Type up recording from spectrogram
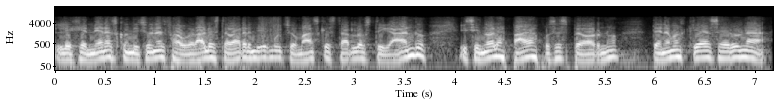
le generas condiciones favorables te va a rendir mucho más que estarlo hostigando y si no las pagas pues es peor, ¿no? Tenemos que hacer una,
